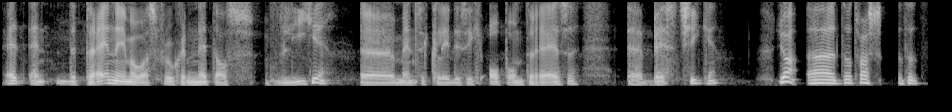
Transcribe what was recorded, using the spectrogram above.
En, en de trein nemen was vroeger net als vliegen. Mensen kleden zich op om te reizen. Best chic, hè? Ja, uh, dat was dat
